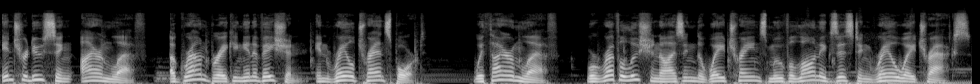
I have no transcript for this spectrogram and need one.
Introducing IronLev, a groundbreaking innovation in rail transport. With IronLev, we're revolutionizing the way trains move along existing railway tracks.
